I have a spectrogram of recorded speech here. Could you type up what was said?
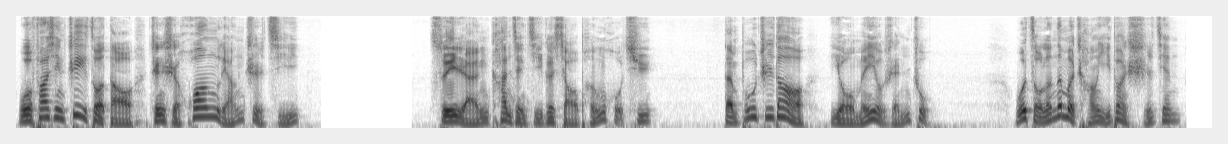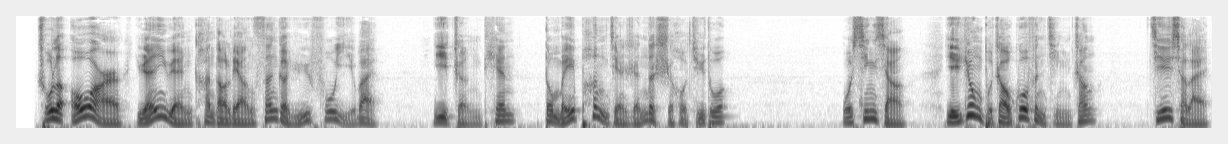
我发现这座岛真是荒凉至极。虽然看见几个小棚户区，但不知道有没有人住。我走了那么长一段时间，除了偶尔远远看到两三个渔夫以外，一整天都没碰见人的时候居多。我心想，也用不着过分紧张，接下来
